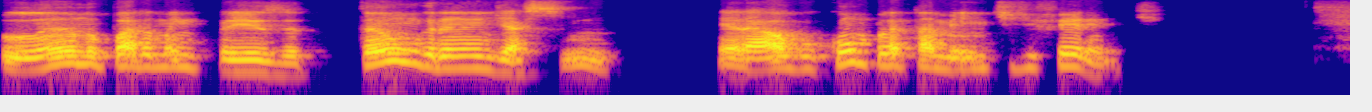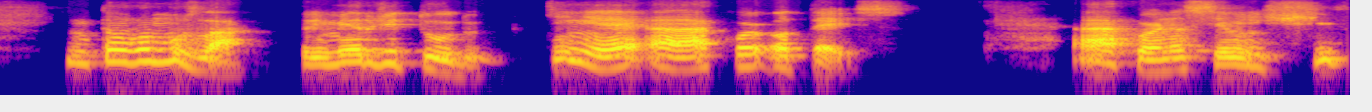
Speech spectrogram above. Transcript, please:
plano para uma empresa tão grande assim era algo completamente diferente. Então vamos lá. Primeiro de tudo, quem é a Accor Hotels? A Accor nasceu em Chief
